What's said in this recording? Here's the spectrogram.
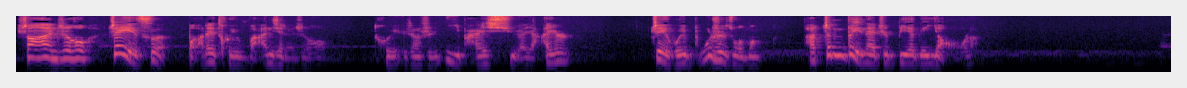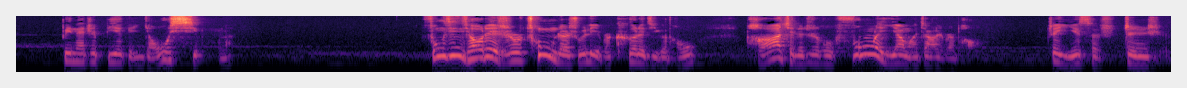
上岸之后，这次把这腿挽起来之后，腿上是一排血牙印儿。这回不是做梦，他真被那只鳖给咬了。被那只鳖给咬醒了。冯新桥这时候冲着水里边磕了几个头，爬起来之后疯了一样往家里边跑。这一次是真实的，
